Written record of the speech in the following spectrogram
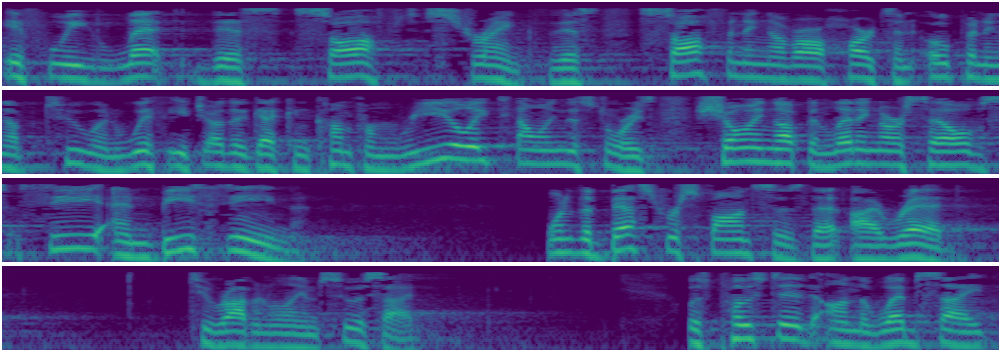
if we let this soft strength, this softening of our hearts and opening up to and with each other that can come from really telling the stories, showing up and letting ourselves see and be seen. One of the best responses that I read to Robin Williams' suicide was posted on the website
